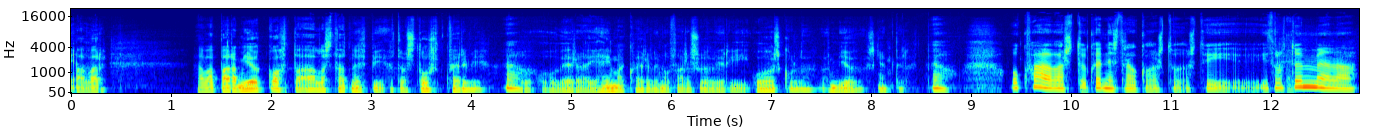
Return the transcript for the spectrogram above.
já. Það var, það var bara mjög gott að alast þarna upp í, þetta stórt hverfi og, og vera í heimakverfin og fara svo yfir í óaskóla, var mjög skemmtilegt. já. Og hvað varstu, hvernig stráku varstu? Varstu í Íþróttum eða?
